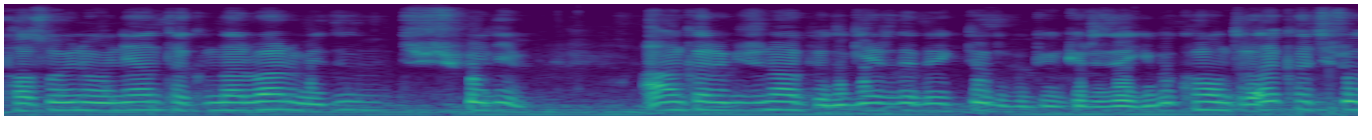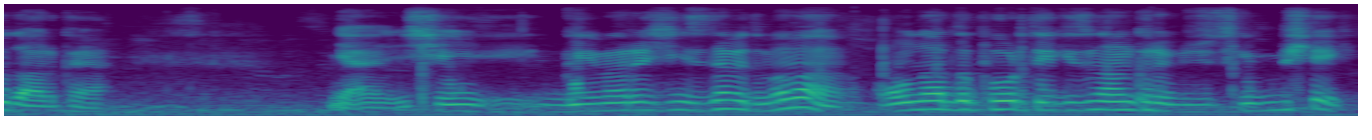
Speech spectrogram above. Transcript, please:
pas oyunu oynayan takımlar var mıydı? Şüpheliyim. Ankara gücü ne yapıyordu? Geride bekliyordu bugünkü Rize gibi. Kontradan kaçırıyordu arkaya. Yani şey Guimarães'i izlemedim ama onlar da Portekiz'in Ankara gücüsü gibi bir şey.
